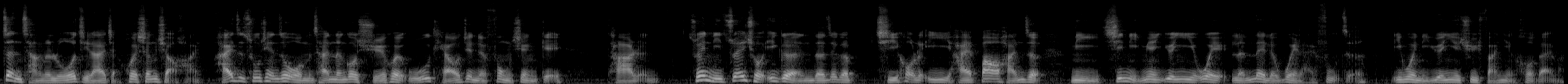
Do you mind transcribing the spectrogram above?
正常的逻辑来讲，会生小孩。孩子出现之后，我们才能够学会无条件的奉献给他人。所以，你追求一个人的这个其后的意义，还包含着你心里面愿意为人类的未来负责，因为你愿意去繁衍后代嘛。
